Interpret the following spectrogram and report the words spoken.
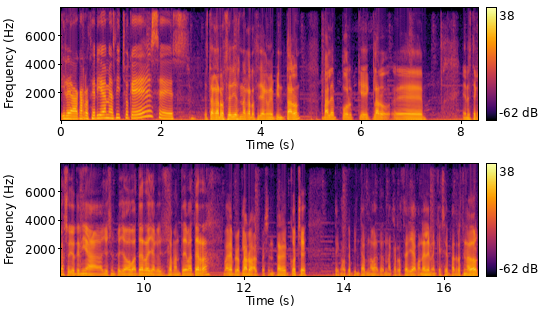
y la carrocería me has dicho que es, Esta carrocería es una carrocería que me pintaron, ¿vale? Porque, claro, eh, en este caso yo tenía, yo siempre he llevado Baterra, ya que yo soy amante de Baterra, ¿vale? Pero claro, al presentar el coche tengo que pintar una, una carrocería con Element, que es el patrocinador.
